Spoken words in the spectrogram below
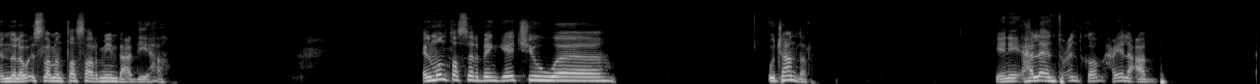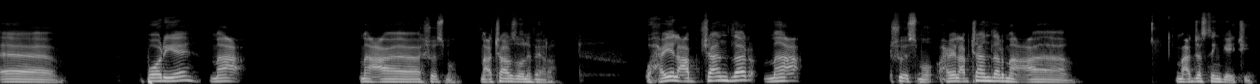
إنه لو اسلام انتصر مين بعديها؟ المنتصر بين جيتشي و وشاندلر يعني هلا أنتم عندكم حيلعب آه بورييه مع مع شو اسمه؟ مع تشارلز أوليفيرا. وحيلعب تشاندلر مع شو اسمه؟ حيلعب تشاندلر مع مع جاستن جيتشي.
